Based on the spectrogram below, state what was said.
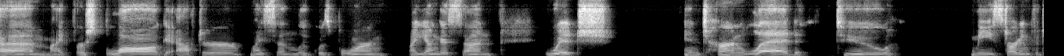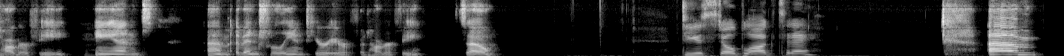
um, my first blog after my son Luke was born my youngest son, which in turn led to me starting photography mm-hmm. and um, eventually interior photography. So, do you still blog today? Um,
